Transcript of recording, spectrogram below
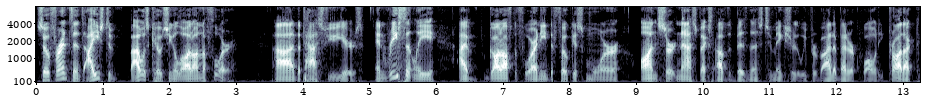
So for instance, I used to I was coaching a lot on the floor uh, the past few years. And recently, I've got off the floor. I need to focus more on certain aspects of the business to make sure that we provide a better quality product.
